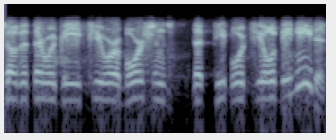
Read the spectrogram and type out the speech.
so that there would be fewer abortions that people would feel would be needed?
